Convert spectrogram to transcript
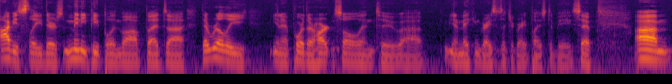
obviously, there's many people involved, but uh, they really, you know, pour their heart and soul into, uh, you know, making Grayson such a great place to be. So, um,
